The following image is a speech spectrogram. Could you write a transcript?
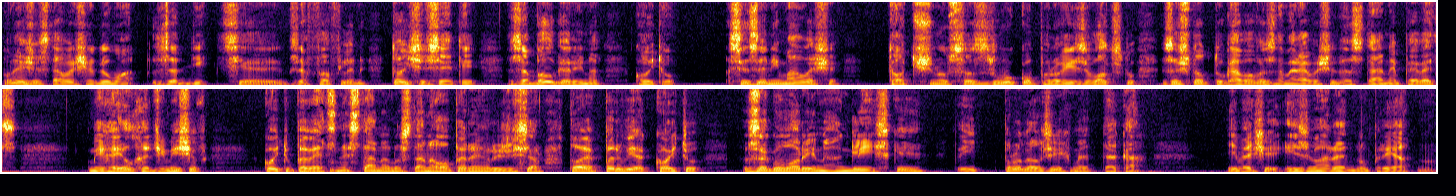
Понеже ставаше дума за дикция, за фъфлене, той се сети за българина, който се занимаваше точно с звукопроизводство, защото тогава възнамеряваше да стане певец. Михаил Хаджимишев, който певец не стана, но стана оперен режисьор. Той е първия, който заговори на английски и продължихме така. И беше извънредно приятно.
